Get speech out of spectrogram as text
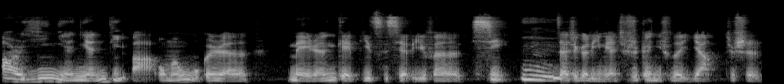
二一年年底吧，我们五个人每人给彼此写了一份信，嗯在这个里面就是跟你说的一样，就是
